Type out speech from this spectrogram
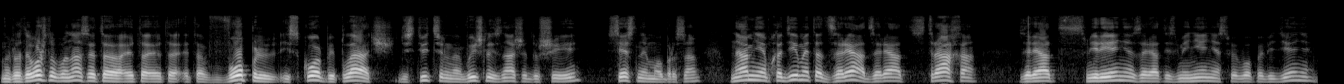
Но для того, чтобы у нас это, это, это, это вопль и скорбь и плач действительно вышли из нашей души естественным образом, нам необходим этот заряд, заряд страха, заряд смирения, заряд изменения своего поведения.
